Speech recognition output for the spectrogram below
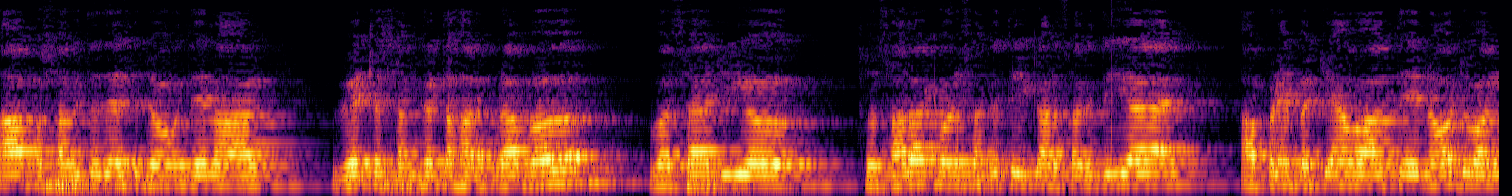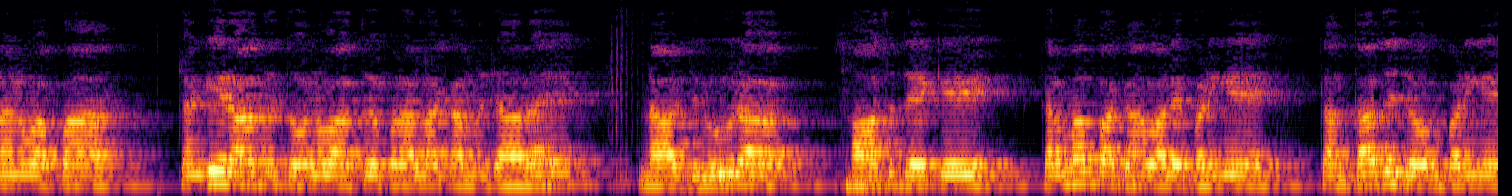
ਆਪ ਸੰਗਤ ਦੇ ਸਹਿਯੋਗ ਦੇ ਨਾਲ ਵਿੱਚ ਸੰਗਤ ਹਰ ਪ੍ਰਭ ਵਸੈ ਜੀਓ। ਸੋ ਸਾਰਾ ਕੁਝ ਸੰਗਤ ਹੀ ਕਰ ਸਕਦੀ ਹੈ। ਆਪਣੇ ਬੱਚਿਆਂ ਵਾਸਤੇ, ਨੌਜਵਾਨਾਂ ਨੂੰ ਆਪਾਂ ਚੰਗੇ ਰਾਹ ਤੇ ਤੁਰਨ ਵਾਸਤੇ ਉਪਰਾਲਾ ਕਰਨ ਜਾ ਰਹੇ। ਨਾਲ ਜ਼ਰੂਰ ਸਾਥ ਦੇ ਕੇ ਕਰਮਾਂ ਭਾਗਾਂ ਵਾਲੇ ਬਣੀਏ ਧੰਤਾ ਦੇ ਯੋਗ ਬਣੀਏ।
